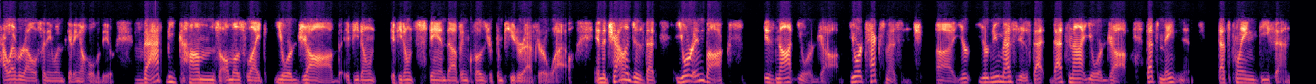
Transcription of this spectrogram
however else anyone's getting a hold of you. That becomes almost like your job if you don't if you don't stand up and close your computer after a while. And the challenge is that your inbox is not your job. Your text message uh, your your new messages that that's not your job. That's maintenance. That's playing defense.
